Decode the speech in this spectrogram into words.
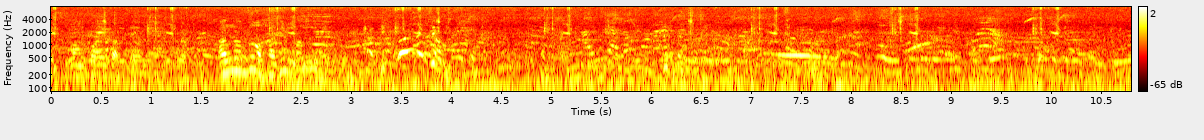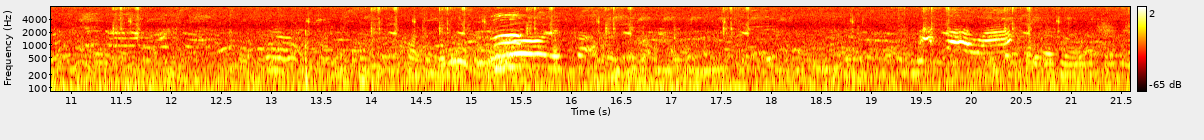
が一番可愛かったよねあんな像初めて見た。トイレ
